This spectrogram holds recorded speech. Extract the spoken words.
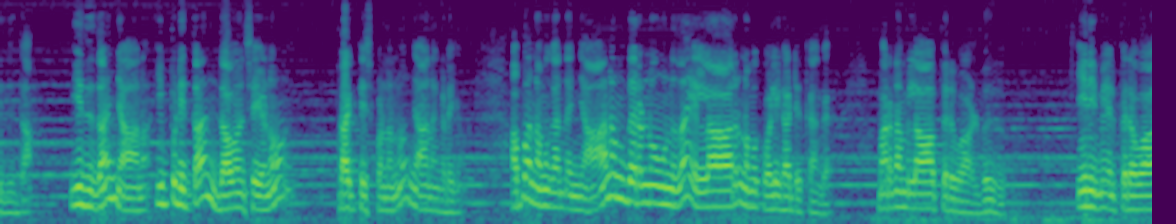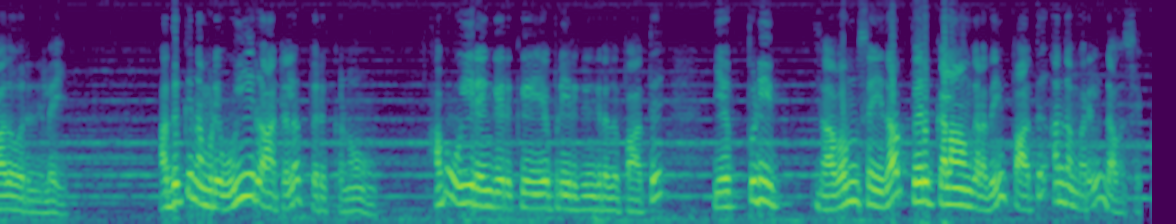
இதுதான். இதுதான் ஞானம். இப்படித்தான் தவம் செய்யணும் ப்ராக்டிஸ் பண்ணணும் ஞானம் கிடைக்கும். அப்போ நமக்கு அந்த ஞானம் பெறணும்னு தான் எல்லாரும் நமக்கு வழிகாட்டியிருக்காங்க. மரணமில்லா பெருவாழ்வு. இனிமேல் பிறவாத ஒரு நிலை. அதுக்கு நம்முடைய உயிர் ஆற்றலை பெருக்கணும். அப்போ உயிர் எங்கே இருக்கு எப்படி இருக்குங்கிறத பார்த்து எப்படி தவம் செய்தால் பெருக்கலாம்ங்கிறதையும் பார்த்து அந்த முறையில் தவம் செய்யும்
